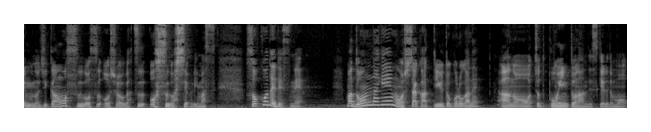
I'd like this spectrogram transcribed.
ームの時間を過ごすお正月を過ごしております。そこでですね、まあ、どんなゲームをしたかっていうところがねあのちょっとポイントなんですけれども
